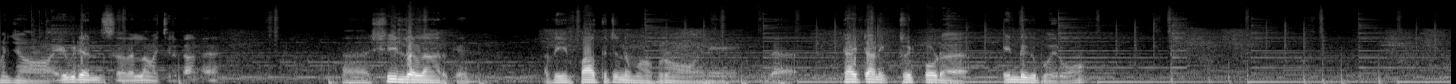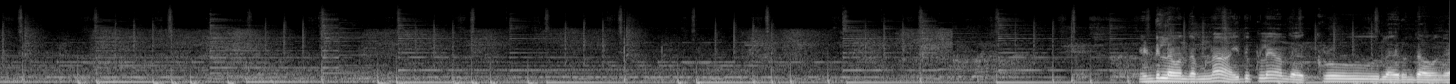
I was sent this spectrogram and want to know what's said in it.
கொஞ்சம் எவிடன்ஸ் அதெல்லாம் வச்சுருக்காங்க ஷீல்டெல்லாம் இருக்குது அதையும் பார்த்துட்டு நம்ம அப்புறம் இனி இந்த டைட்டானிக் ட்ரிப்போட எண்டுக்கு போயிடுவோம் எண்டில் வந்தோம்னா இதுக்குள்ளேயும் அந்த க்ரூவில் இருந்தவங்க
